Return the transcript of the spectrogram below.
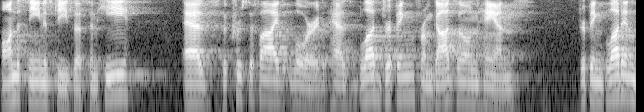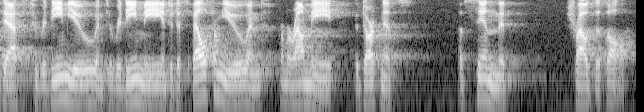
On the scene is Jesus, and he, as the crucified Lord, has blood dripping from God's own hands, dripping blood and death to redeem you and to redeem me and to dispel from you and from around me the darkness of sin that shrouds us all.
